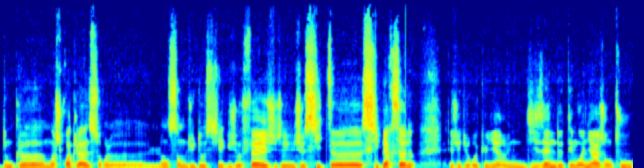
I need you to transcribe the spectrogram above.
Donc, euh, moi, je crois que là, sur l'ensemble du dossier que je fais, je, cite euh, six personnes. J'ai dû recueillir une dizaine de témoignages en tout.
